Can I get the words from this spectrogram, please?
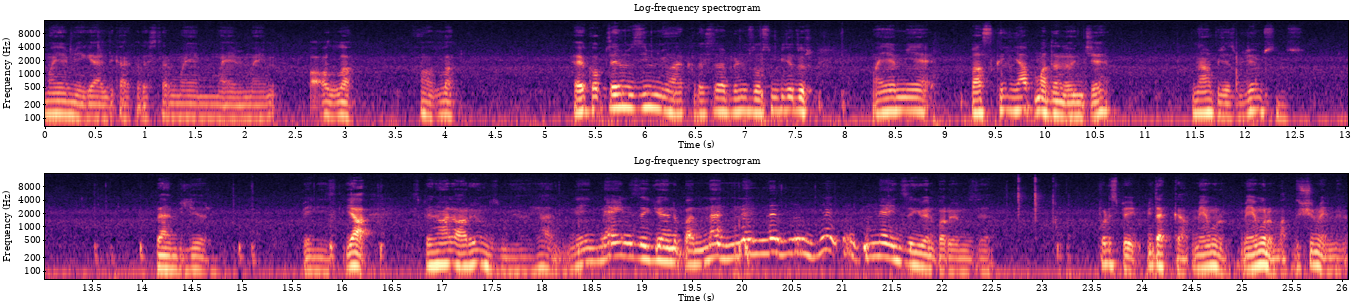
Miami'ye geldik arkadaşlar. Miami, Miami, Miami. Allah. Allah. Helikopterimiz inmiyor arkadaşlar haberiniz olsun. Bir de dur. Miami'ye baskın yapmadan önce ne yapacağız biliyor musunuz? Ben biliyorum. Beni iz- ya siz beni hala arıyorsunuz mu ya? Ya ne, neyinize güvenip ne, ne, ne, ne, neyinize güvenip arıyorsunuz ya? Polis bey bir dakika memurum memurum bak düşürmeyin beni.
